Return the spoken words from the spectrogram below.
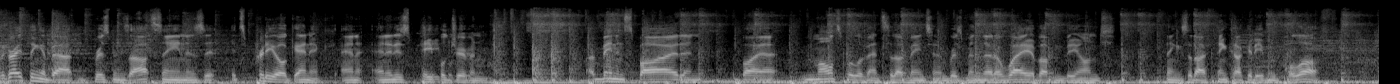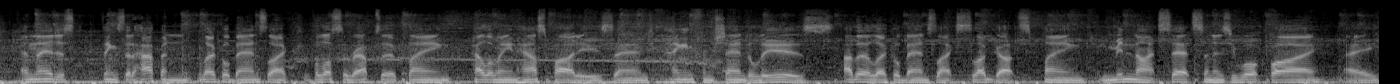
The great thing about Brisbane's art scene is it, it's pretty organic and, and it is people driven. I've been inspired and by uh, multiple events that I've been to in Brisbane that are way above and beyond things that I think I could even pull off. And they're just things that happen. Local bands like Velociraptor playing Halloween house parties and hanging from chandeliers. Other local bands like Slug Guts playing midnight sets. And as you walk by a,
